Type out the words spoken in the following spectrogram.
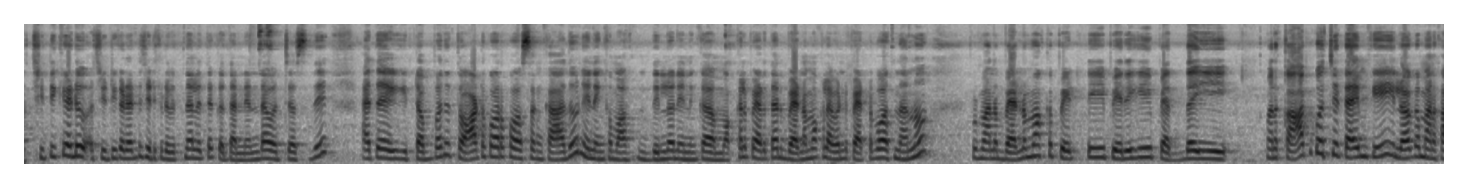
చిటికెడు చిటికెడు అంటే చిటికెడు విత్తనాలు అయితే దాని నిండా వచ్చేస్తుంది. అయితే ఈ టబ్బు అయితే తోటకూర కోసం కాదు. నేను ఇంకా మొ- దీనిలో నేను ఇంకా మొక్కలు పెడతాను. బెండ మొక్కలు అవన్నీ పెట్టబోతున్నాను. ఇప్పుడు మనం బెండ మొక్క పెట్టి పెరిగి పెద్దయి మన కాపుకి వచ్చే టైంకి ఈలోగా మనకు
